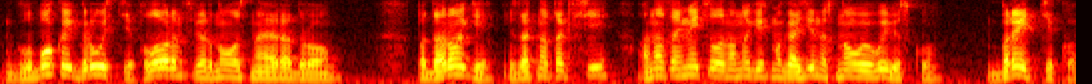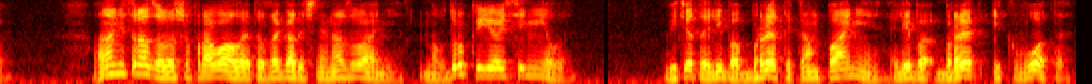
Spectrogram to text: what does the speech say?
В глубокой грусти Флоренс вернулась на аэродром. По дороге из окна такси она заметила на многих магазинах новую вывеску «Бреттико». Она не сразу расшифровала это загадочное название, но вдруг ее осенило. Ведь это либо Бред и компания, либо Бред и Квота.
